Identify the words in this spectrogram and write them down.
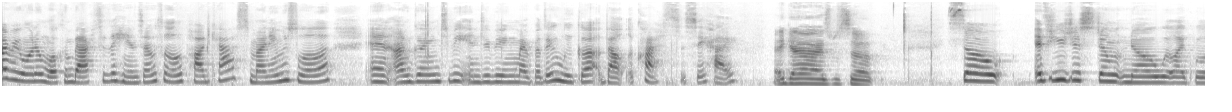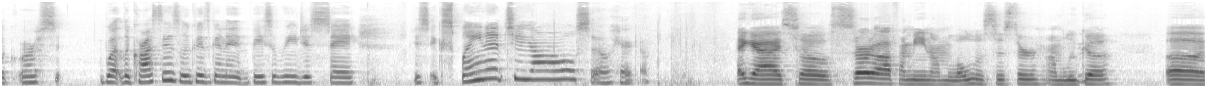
Hi, everyone, and welcome back to the Hands On with Lola podcast. My name is Lola, and I'm going to be interviewing my brother Luca about lacrosse. So say hi. Hey guys, what's up? So, if you just don't know what like what lacrosse, what lacrosse is, Luca's gonna basically just say, just explain it to y'all. So here we go. Hey guys, so start off, I mean, I'm Lola's sister. I'm Luca. Uh,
